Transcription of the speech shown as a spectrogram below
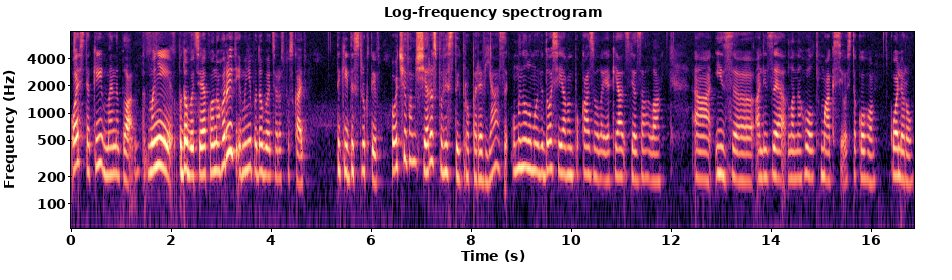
Ось такий в мене план. Мені подобається, як воно горить, і мені подобається розпускати. Такий деструктив. Хочу вам ще розповісти про перев'язи. У минулому відосі я вам показувала, як я зв'язала із е, Lana Gold Maxi ось такого кольору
